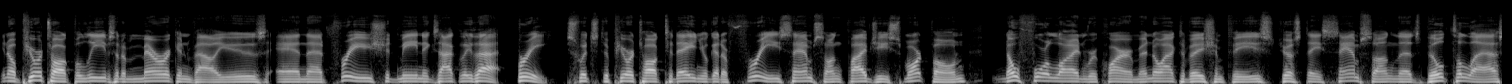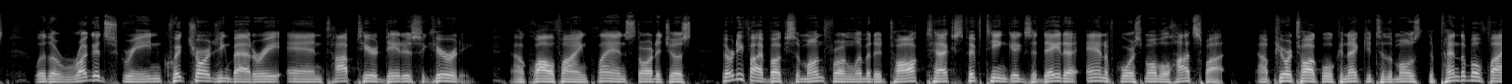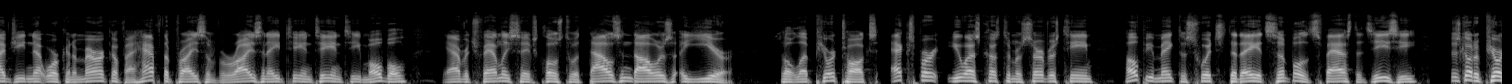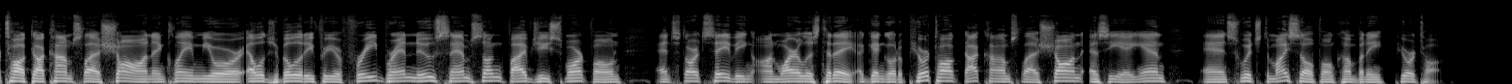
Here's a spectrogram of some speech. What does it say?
You know, Pure Talk believes in American values and that free should mean exactly that free. Switch to Pure Talk today and you'll get a free Samsung 5G smartphone. No four line requirement, no activation fees, just a Samsung that's built to last with a rugged screen, quick charging battery, and top tier data security. Now, qualifying plans start at just 35 bucks a month for unlimited talk, text, 15 gigs of data, and of course, mobile hotspot. Now, Pure Talk will connect you to the most dependable 5G network in America for half the price of Verizon, AT&T, and T-Mobile. The average family saves close to $1,000 a year. So let Pure Talk's expert U.S. customer service team help you make the switch today. It's simple, it's fast, it's easy. Just go to puretalk.com slash Sean and claim your eligibility for your free brand new Samsung 5G smartphone and start saving on wireless today. Again, go to puretalk.com slash Sean, S-E-A-N, and switch to my cell phone company, Pure Talk.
